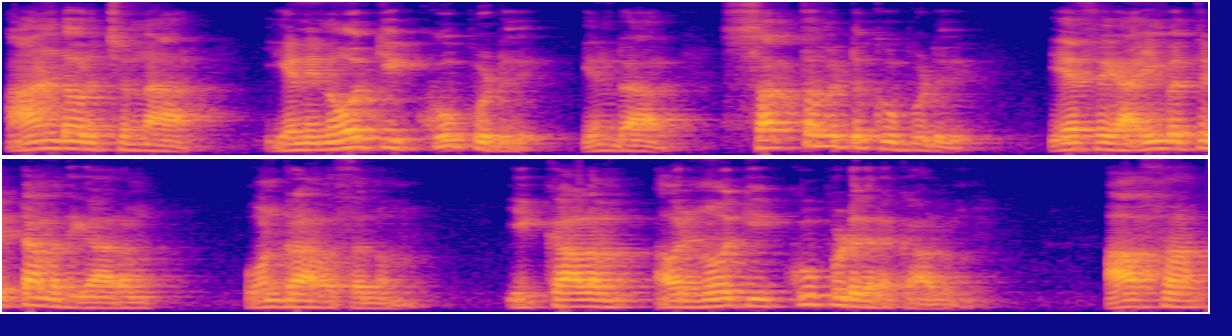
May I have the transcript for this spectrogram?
ஆண்டவர் சொன்னார் என்னை நோக்கி கூப்பிடு என்றார். சத்தமிட்டு கூப்பிடு. ஏசை ஐம்பத்தி எட்டாம் அதிகாரம் ஒன்றாம் வசனம். இக்காலம் அவரை நோக்கி கூப்பிடுகிற காலம். ஆசா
